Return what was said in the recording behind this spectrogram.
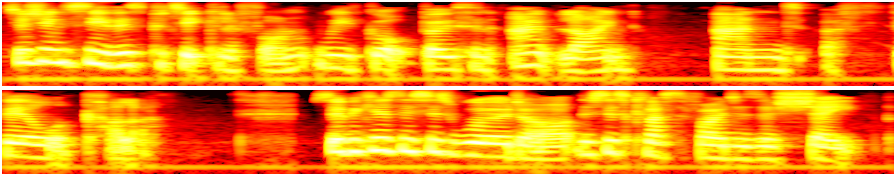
So as you can see this particular font we've got both an outline and a fill colour. So because this is word art this is classified as a shape.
